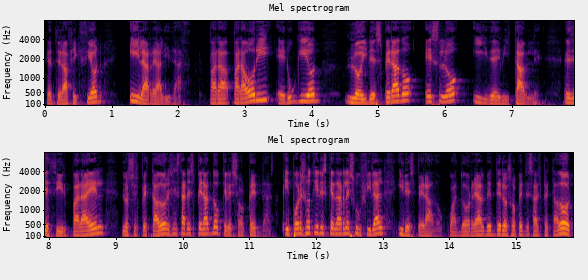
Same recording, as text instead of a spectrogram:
entre la ficción y la realidad. Para, para Ori, en un guion, lo inesperado es lo inevitable. Es decir, para él los espectadores están esperando que les sorprendas. Y por eso tienes que darles un final inesperado. Cuando realmente lo sorprendes al espectador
